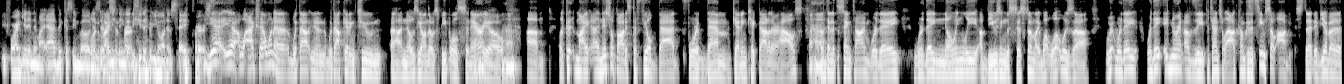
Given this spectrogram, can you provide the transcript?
Before I get into my advocacy mode, One is there anything first. that either of you want to say first? Yeah, yeah. Well, actually, I want to without you know without getting too uh, nosy on those people's scenario. Uh-huh. Uh-huh um, like uh, my initial thought is to feel bad for them getting kicked out of their house uh-huh. but then at the same time were they were they knowingly abusing the system like what what was uh were, were they were they ignorant of the potential outcome because it seems so obvious that if you have a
